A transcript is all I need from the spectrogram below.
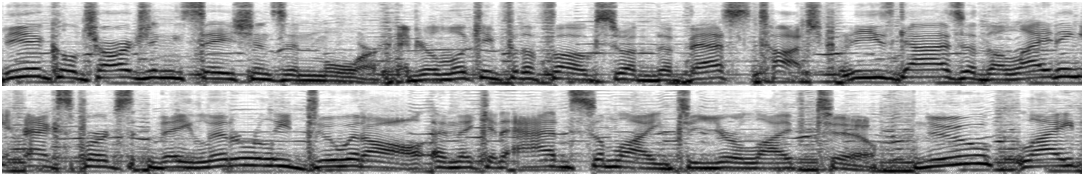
vehicle charging stations, and more. If you're looking for the folks who have the best touch, these guys are the lighting experts. They literally do it all, and they can add some light to your life too. New Light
